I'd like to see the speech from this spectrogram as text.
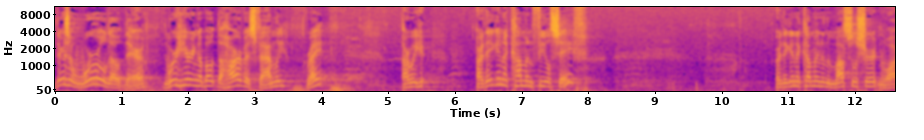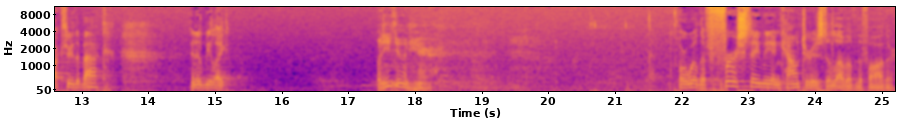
there's a world out there. We're hearing about the harvest family, right? Are we are they going to come and feel safe? Are they going to come in in the muscle shirt and walk through the back? And it'll be like, What are you doing here? Or will the first thing they encounter is the love of the Father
